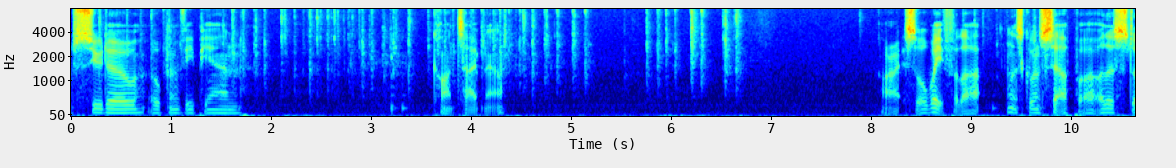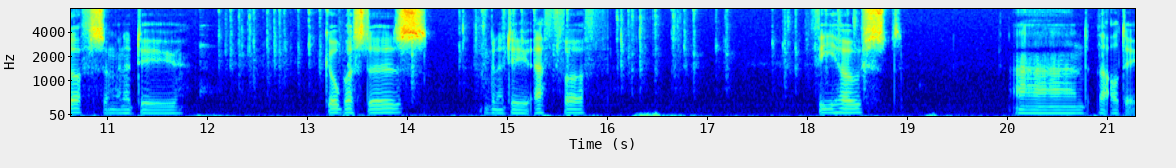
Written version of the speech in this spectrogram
sudo OpenVPN, can't type now. Alright, so we'll wait for that. Let's go and set up our other stuff. So I'm going to do GoBusters, I'm going to do ffuff, vhost, and that'll do.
